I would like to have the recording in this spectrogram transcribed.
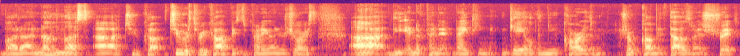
but uh, nonetheless, uh, two two or three copies, depending on your choice. Uh, the Independent Nightingale, the new card, then triple copy Thousand Eyes Strict,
